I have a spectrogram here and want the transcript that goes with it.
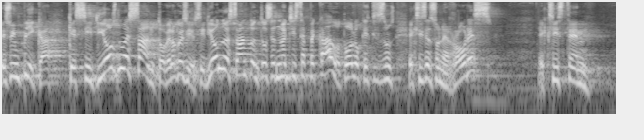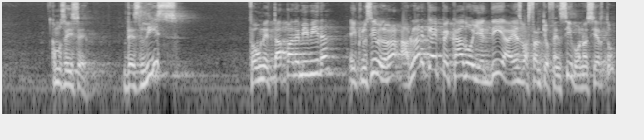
eso implica que si Dios no es santo, ve lo que decir, si Dios no es santo, entonces no existe pecado. Todo lo que existe son, existen son errores, existen, ¿cómo se dice? Desliz. Fue una etapa de mi vida. E inclusive, hablar que hay pecado hoy en día es bastante ofensivo, ¿no es cierto?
